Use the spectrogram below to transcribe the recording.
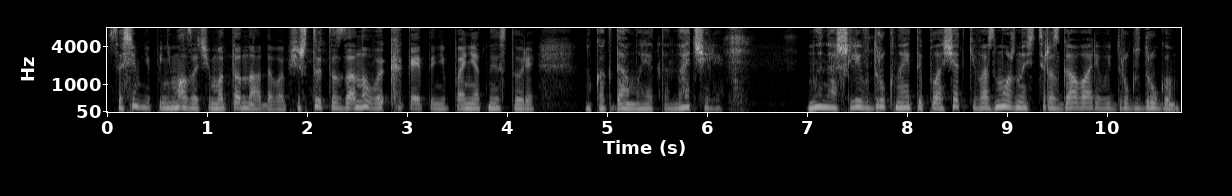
совсем не понимал, зачем это надо вообще, что это за новая какая-то непонятная история. Но когда мы это начали, мы нашли вдруг на этой площадке возможность разговаривать друг с другом.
